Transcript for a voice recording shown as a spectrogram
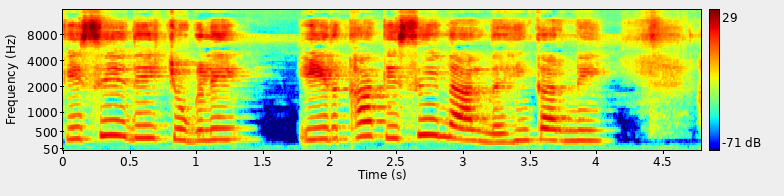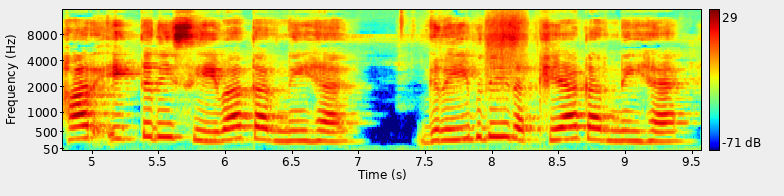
ਕਿਸੇ ਦੀ ਚੁਗਲੀ, ਈਰਖਾ ਕਿਸੇ ਨਾਲ ਨਹੀਂ ਕਰਨੀ। ਹਰ ਇੱਕ ਦੀ ਸੇਵਾ ਕਰਨੀ ਹੈ, ਗਰੀਬ ਦੀ ਰੱਖਿਆ ਕਰਨੀ ਹੈ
